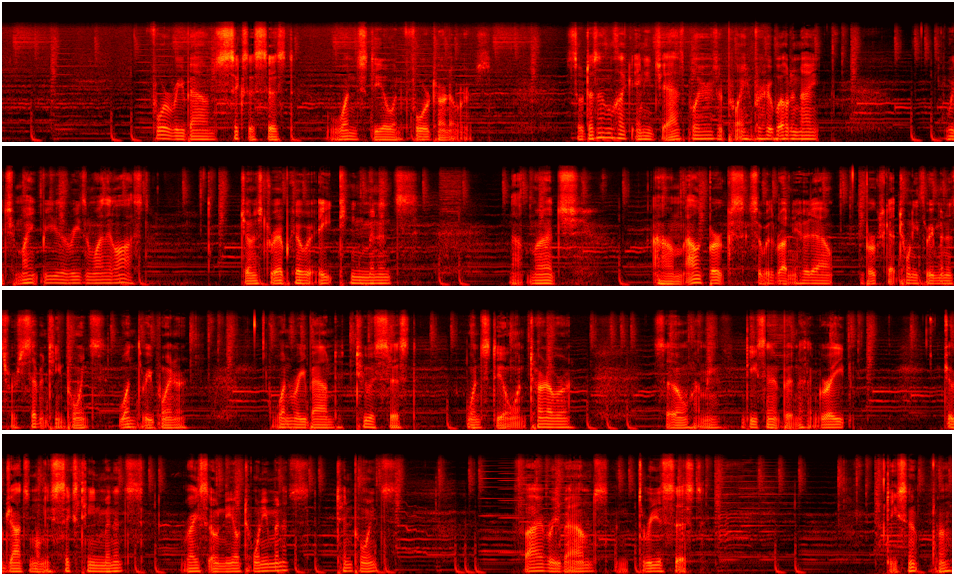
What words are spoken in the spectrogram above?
4 rebounds, 6 assists, 1 steal, and 4 turnovers. So it doesn't look like any Jazz players are playing very well tonight which might be the reason why they lost. Jonas Jerebko at 18 minutes, not much. Um, Alec Burks, so with Rodney Hood out, Burks got 23 minutes for 17 points, one three pointer, one rebound, two assists, one steal, one turnover. So, I mean, decent, but nothing great. Joe Johnson only 16 minutes. Royce O'Neale 20 minutes, 10 points, five rebounds, and three assists. Decent, huh?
